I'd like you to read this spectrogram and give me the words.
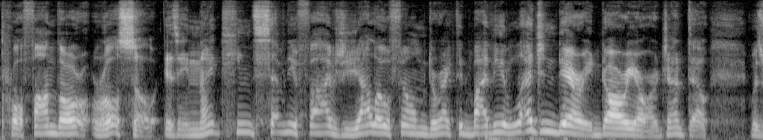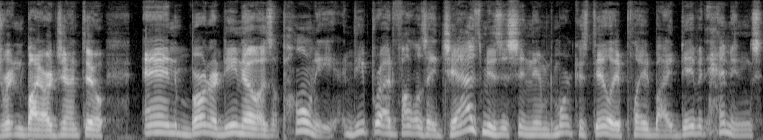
Profondo Rosso is a 1975 Giallo film directed by the legendary Dario Argento. It was written by Argento and Bernardino Zapponi. Deep Red follows a jazz musician named Marcus Daly, played by David Hemmings,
